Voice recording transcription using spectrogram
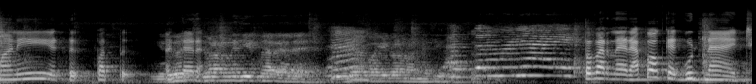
മണി എട്ട് പത്ത് എട്ടര. ഇപ്പൊ പറഞ്ഞുതരാം. അപ്പോൾ ഓക്കെ ഗുഡ് നൈറ്റ്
